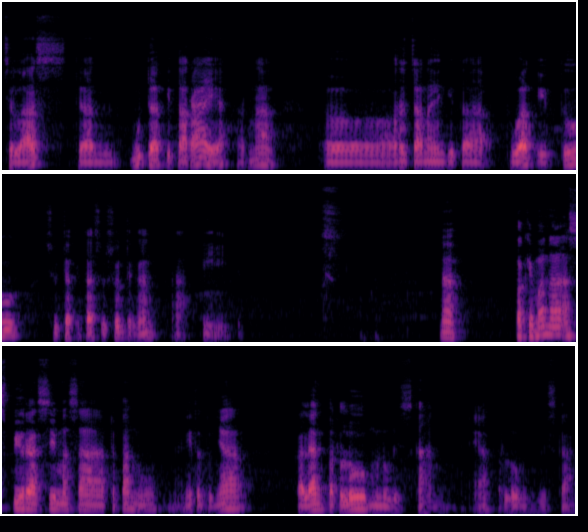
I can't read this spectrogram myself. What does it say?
jelas dan mudah kita raih ya karena e, rencana yang kita buat itu sudah kita susun dengan rapi. Nah, bagaimana aspirasi masa depanmu? Nah, ini tentunya kalian perlu menuliskan ya, perlu menuliskan.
